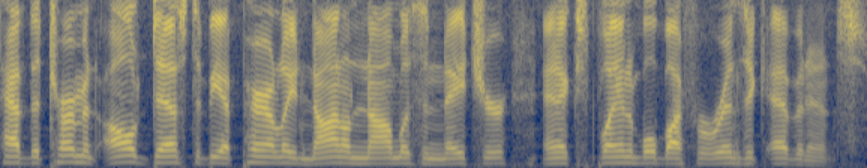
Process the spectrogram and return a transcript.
have determined all deaths to be apparently non-anomalous in nature and explainable by forensic evidence.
